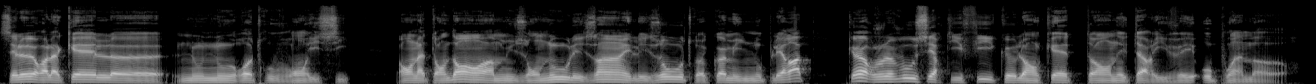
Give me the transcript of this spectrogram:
C'est l'heure à laquelle euh, nous nous retrouverons ici. En attendant, amusons-nous les uns et les autres comme il nous plaira, car je vous certifie que l'enquête en est arrivée au point mort.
